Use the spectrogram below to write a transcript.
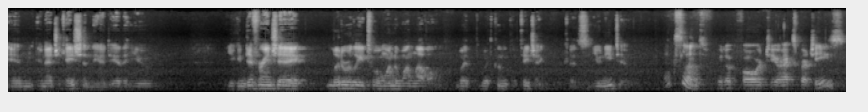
in, in education. The idea that you you can differentiate literally to a one to one level with, with clinical teaching because you need to. Excellent. We look forward to your expertise.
